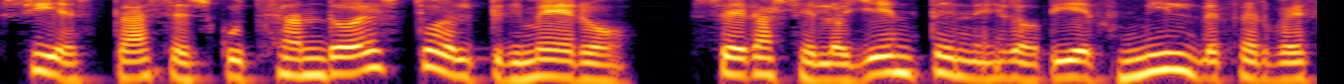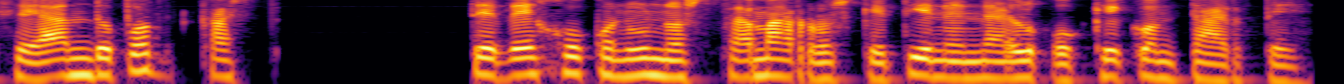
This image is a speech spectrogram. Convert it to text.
Si estás escuchando esto el primero, serás el oyente Nero 10.000 de Cerveceando Podcast. Te dejo con unos zamarros que tienen algo que contarte.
